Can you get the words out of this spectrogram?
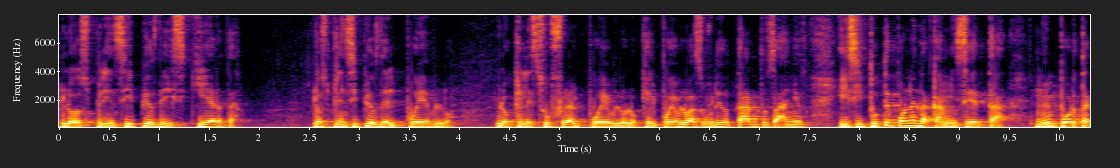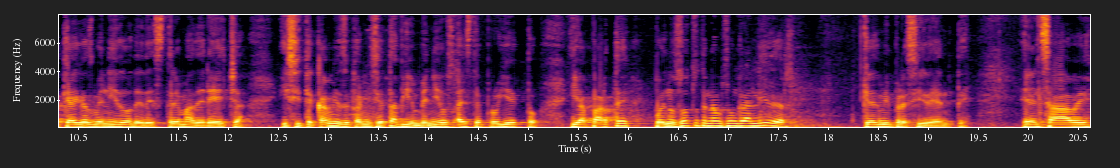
los principios de izquierda, los principios del pueblo, lo que le sufre al pueblo, lo que el pueblo ha sufrido tantos años. Y si tú te pones la camiseta, no importa que hayas venido de, extrema derecha, y si te cambias de camiseta, bienvenidos a este proyecto. Y aparte, pues nosotros tenemos un gran líder, que es mi presidente. Él sabe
